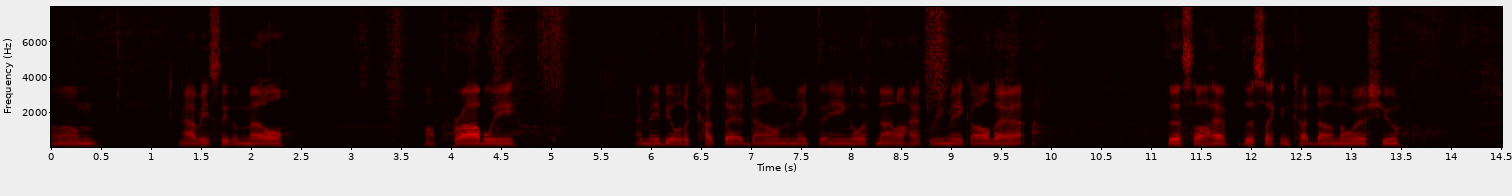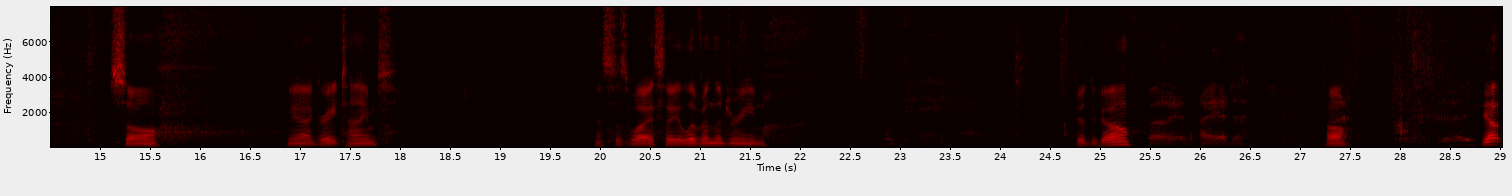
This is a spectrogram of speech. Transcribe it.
Um, obviously, the metal, I'll probably, I may be able to cut that down and make the angle. If not, I'll have to remake all that. This I'll have, this I can cut down, no issue. So, yeah, great times. This is why I say live in the dream. Okay. Good to go? I, I had to, Oh, ready? yep.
